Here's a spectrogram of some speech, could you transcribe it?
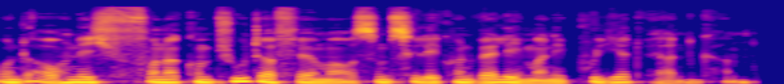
und auch nicht von einer Computerfirma aus dem Silicon Valley manipuliert werden kann?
